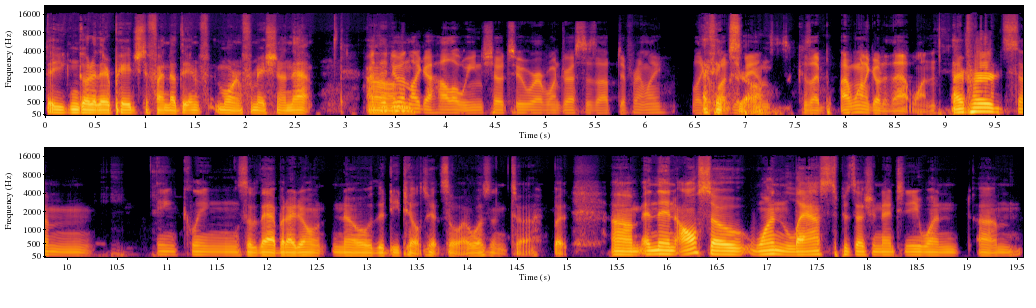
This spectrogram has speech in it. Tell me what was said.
that you can go to their page to find out the inf- more information on that. Are they doing Um, like a Halloween show too, where everyone dresses up differently, like I a bunch so. of bands? Because I I want to go to that one. I've heard some inklings of that, but I don't know the details yet, so I wasn't. Uh, but um, and then also one last possession 1981 um,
